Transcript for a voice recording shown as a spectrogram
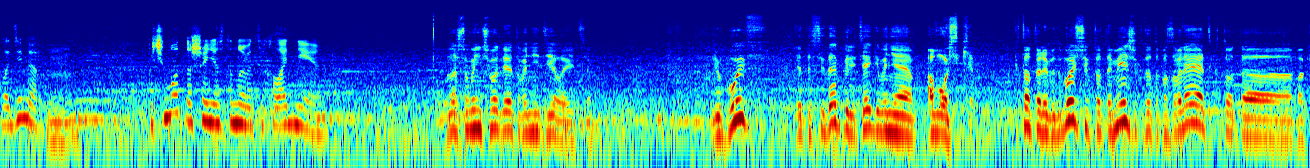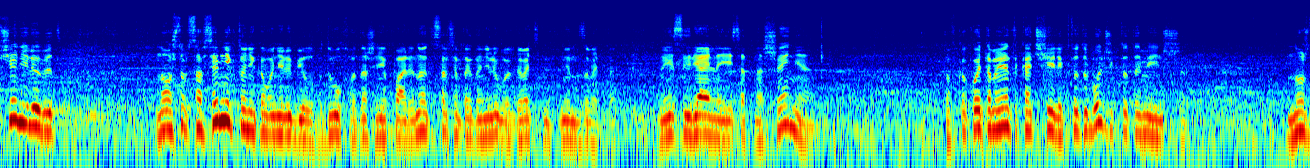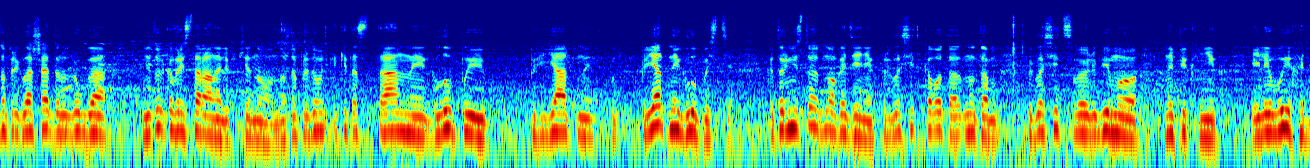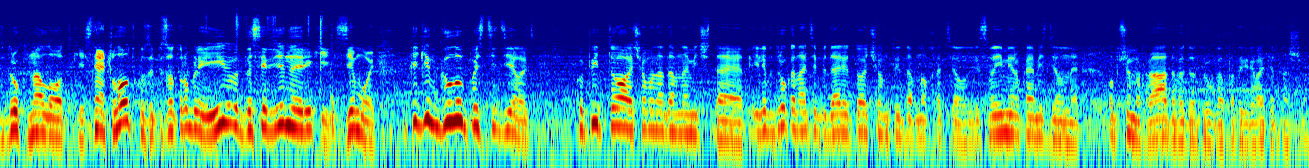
Владимир, почему отношения становятся холоднее? Потому что вы ничего для этого не делаете. Любовь – это всегда перетягивание авоськи. Кто-то любит больше, кто-то меньше, кто-то позволяет, кто-то вообще не любит. Но чтобы совсем никто никого не любил в двух отношениях паре, ну это совсем тогда не любовь, давайте не называть так. Но если реально есть отношения, то в какой-то момент качели, кто-то больше, кто-то меньше. Нужно приглашать друг друга не только в ресторан или в кино, нужно придумать какие-то странные, глупые, приятные, приятные глупости, которые не стоят много денег. Пригласить кого-то, ну там, пригласить свою любимую на пикник, или выехать вдруг на лодке, снять лодку за 500 рублей и до середины реки зимой. Какие-то глупости делать. Купить то, о чем она давно мечтает. Или вдруг она тебе дарит то, о чем ты давно хотел. Или своими руками сделанное. В общем, радовать друг друга, подогревать отношения.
